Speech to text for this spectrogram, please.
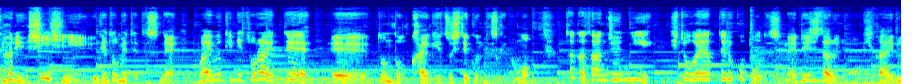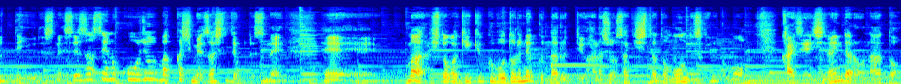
やはり真摯に受け止めてですね、前向きに捉えて、えー、どんどん解決していくんですけども、ただ単純に人がやってることをですね、デジタルに置き換えるっていうですね、生産性の向上ばっかし目指しててもですね、えー、まあ人が結局ボトルネックになるっていう話をさっきしたと思うんですけれども、改善しないんだろうなと。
